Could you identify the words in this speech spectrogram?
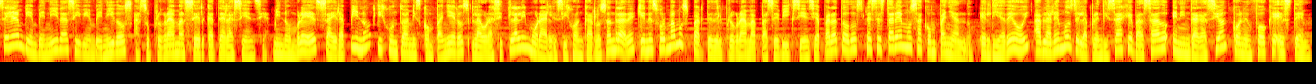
Sean bienvenidas y bienvenidos a su programa Acércate a la Ciencia. Mi nombre es Zaira Pino y junto a mis compañeros Laura Citlali Morales y Juan Carlos Andrade, quienes formamos parte del programa Pasevic Ciencia para Todos, les estaremos acompañando. El día de hoy hablaremos del aprendizaje basado en indagación con enfoque STEM.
